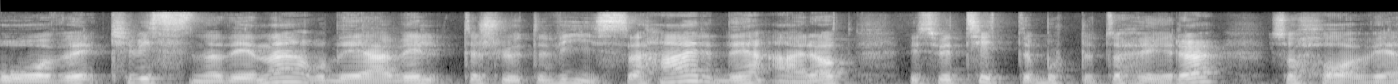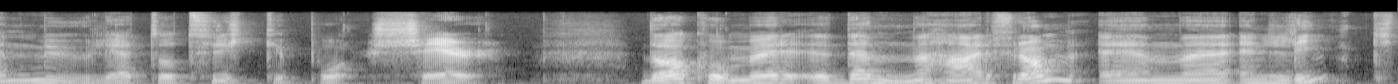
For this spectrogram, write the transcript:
over quizene dine, og det jeg vil til slutt vise her, det er at hvis vi titter borte til høyre, så har vi en mulighet til å trykke på Share. Da kommer denne her fram, en, en link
